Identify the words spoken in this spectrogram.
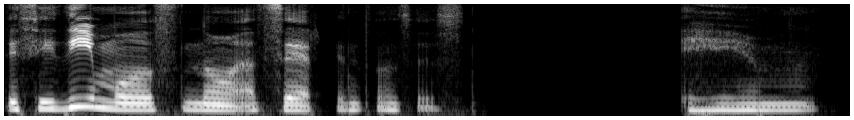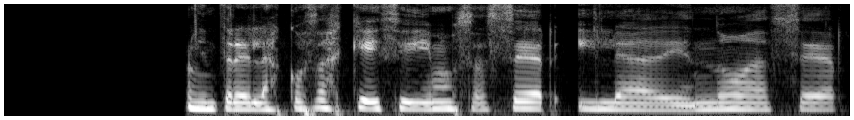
decidimos no hacer. Entonces, eh, entre las cosas que decidimos hacer y la de no hacer,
